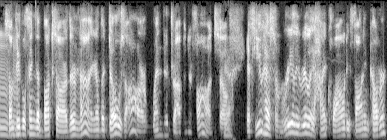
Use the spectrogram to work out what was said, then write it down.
Mm-hmm. Some people think that bucks are, they're not, you know, but does are when they're dropping their fawns. So yeah. if you have some really, really high quality fawning cover,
